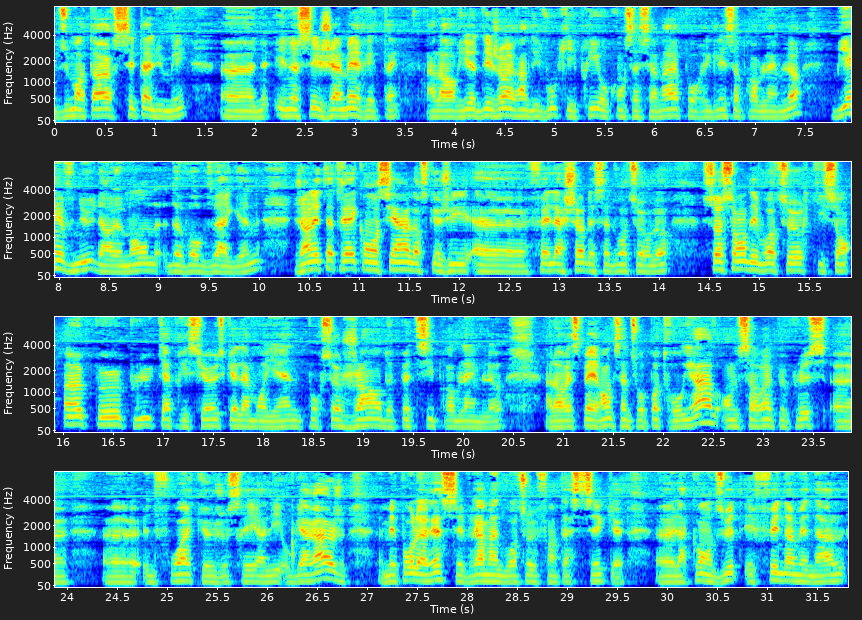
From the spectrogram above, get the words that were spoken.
du moteur s'est allumé et ne s'est jamais réteint. Alors, il y a déjà un rendez-vous qui est pris au concessionnaire pour régler ce problème-là. Bienvenue dans le monde de Volkswagen. J'en étais très conscient lorsque j'ai euh, fait l'achat de cette voiture-là. Ce sont des voitures qui sont un peu plus capricieuses que la moyenne pour ce genre de petits problèmes-là. Alors, espérons que ça ne soit pas trop grave. On le saura un peu plus euh, euh, une fois que je serai allé au garage. Mais pour le reste, c'est vraiment une voiture fantastique. la conduite est phénoménale.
